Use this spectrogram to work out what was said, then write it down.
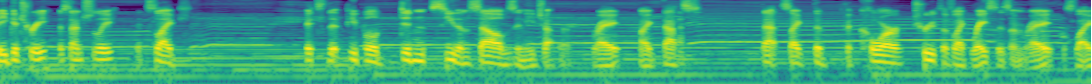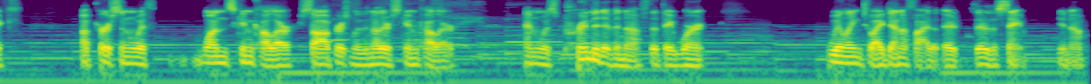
bigotry essentially. It's like it's that people didn't see themselves in each other right? Like that's that's like the the core truth of like racism right? It's like a person with one skin color saw a person with another skin color and was primitive enough that they weren't willing to identify that they're they're the same you know?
